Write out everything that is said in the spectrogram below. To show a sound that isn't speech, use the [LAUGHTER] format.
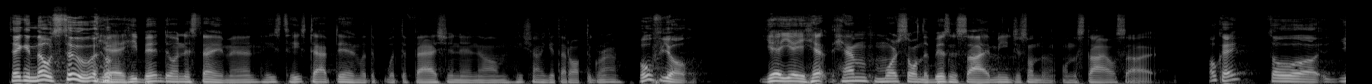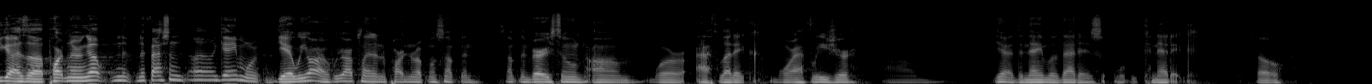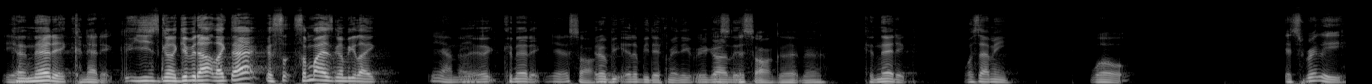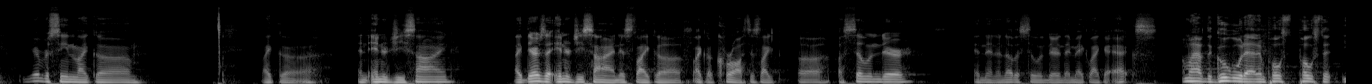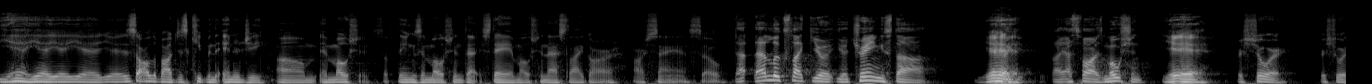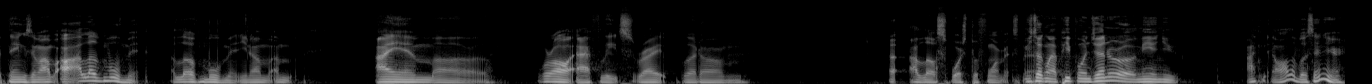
taking notes too. [LAUGHS] yeah, he been doing this thing, man. He's he's tapped in with the with the fashion, and um, he's trying to get that off the ground. Both of y'all. Yeah, yeah, him, him more so on the business side, me just on the on the style side. Okay. So uh, you guys are partnering up in the, in the fashion uh, game, or Yeah, we are. We are planning to partner up on something, something very soon. Um, more athletic, more athleisure. Um, yeah, the name of that is will be kinetic. So, yeah, kinetic? kinetic. You just gonna give it out like that? 'Cause somebody's gonna be like Yeah, I mean, uh, kinetic. yeah, it's all. It'll good. be it'll be different It's- regardless. it's all good, man. kinetic. What's that mean? Well, it's really. Have you ever seen like a, like a an energy sign? Like there's an energy sign. It's like a like a cross. It's like a, a cylinder, and then another cylinder, and they make like an X. I'm gonna have to Google that and post post it. Yeah, yeah, yeah, yeah, yeah. It's all about just keeping the energy um in motion. So things in motion that stay in motion. That's like our our saying. So That that looks like your your training style. yeah, Like, like as far as motion. yeah, for sure, for sure. Things in my I I love movement. I love movement. You know, I'm, I'm I am. uh We're all athletes, right? But um, I, love sports performance. You talking about people in general or me and you? I think all of us in here.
